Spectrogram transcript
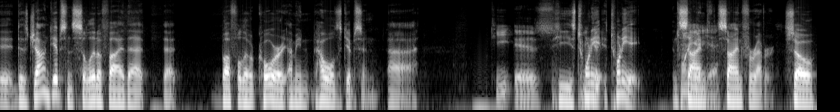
Uh, Does John Gibson solidify that that Buffalo core? I mean, how old's Gibson? Uh, He is. he's 20, 28 and 28, signed yeah. signed forever. So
